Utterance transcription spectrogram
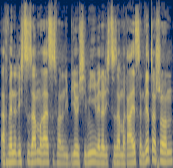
ach, wenn du dich zusammenreißt, das war dann die Biochemie, wenn du dich zusammenreißt, dann wird das schon.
